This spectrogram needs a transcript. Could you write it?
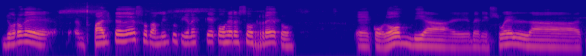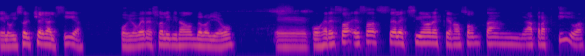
yo creo que en parte de eso también tú tienes que coger esos retos. Eh, Colombia, eh, Venezuela, que lo hizo el Che García, cogió Venezuela y mira dónde lo llevó. Eh, coger esas selecciones que no son tan atractivas,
